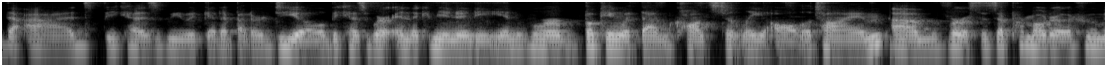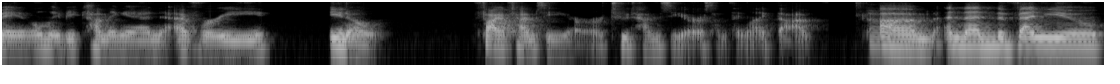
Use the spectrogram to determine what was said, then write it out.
the ads because we would get a better deal because we're in the community and we're booking with them constantly all the time um, versus a promoter who may only be coming in every, you know, five times a year or two times a year or something like that. Okay. Um, and then the venue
